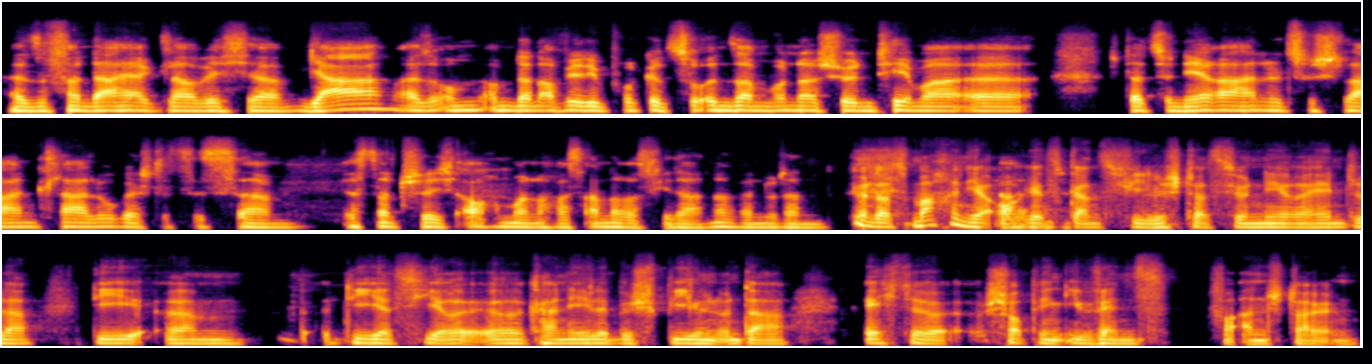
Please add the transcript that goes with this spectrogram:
also von daher glaube ich, äh, ja, also um, um dann auch wieder die Brücke zu unserem wunderschönen Thema äh, stationärer Handel zu schlagen, klar, logisch, das ist, ähm, ist natürlich auch immer noch was anderes wieder, ne? wenn du dann. Ja, das machen ja auch äh, jetzt ganz viele stationäre Händler, die, ähm, die jetzt hier ihre Kanäle bespielen und da echte Shopping-Events veranstalten.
